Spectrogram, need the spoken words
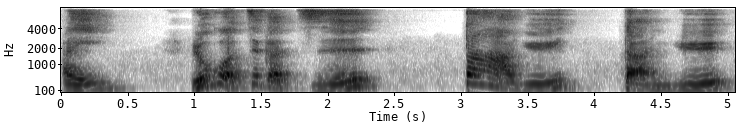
A。如果这个值大于等于，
